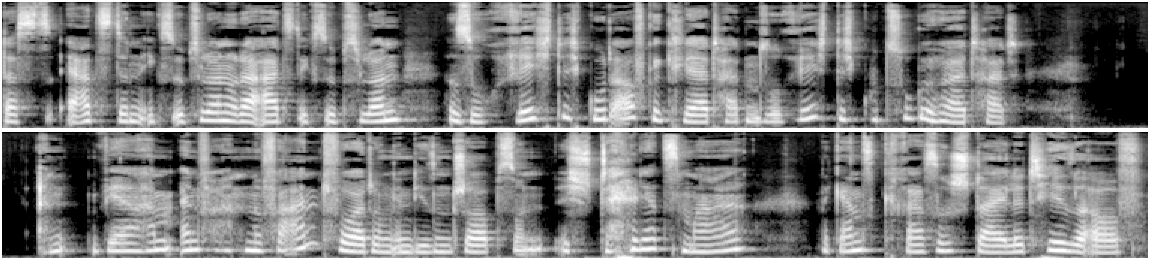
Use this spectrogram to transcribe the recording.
dass Ärztin XY oder Arzt XY so richtig gut aufgeklärt hat und so richtig gut zugehört hat. Wir haben einfach eine Verantwortung in diesen Jobs und ich stelle jetzt mal eine ganz krasse, steile These auf.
